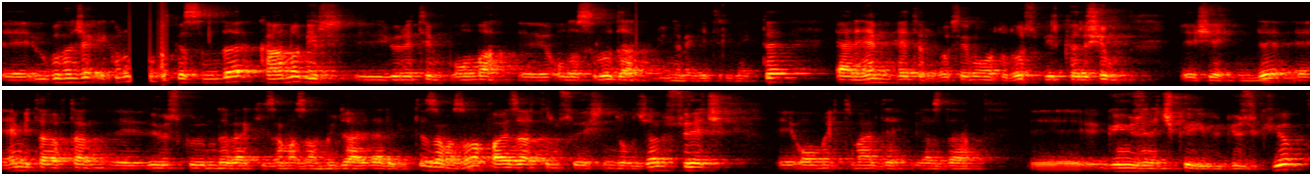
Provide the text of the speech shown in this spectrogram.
e, uygulanacak ekonomi politikasında karma bir e, yönetim olma e, olasılığı da gündeme getirilmekte. Yani hem heterodoks hem ortodoks bir karışım e, şeklinde e, hem bir taraftan e, döviz kurunda belki zaman zaman müdahalelerle birlikte zaman zaman faiz artırım süreçlerinde olacağı bir süreç e, olma ihtimali de biraz daha e, gün yüzüne çıkıyor gibi gözüküyor.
